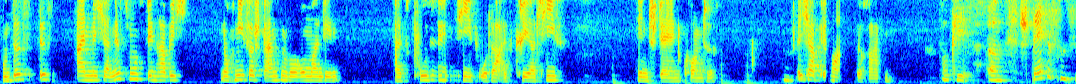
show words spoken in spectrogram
Und das ist ein Mechanismus, den habe ich noch nie verstanden, warum man den als positiv oder als kreativ hinstellen konnte. Ich habe immer geraten. Okay, ähm, spätestens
